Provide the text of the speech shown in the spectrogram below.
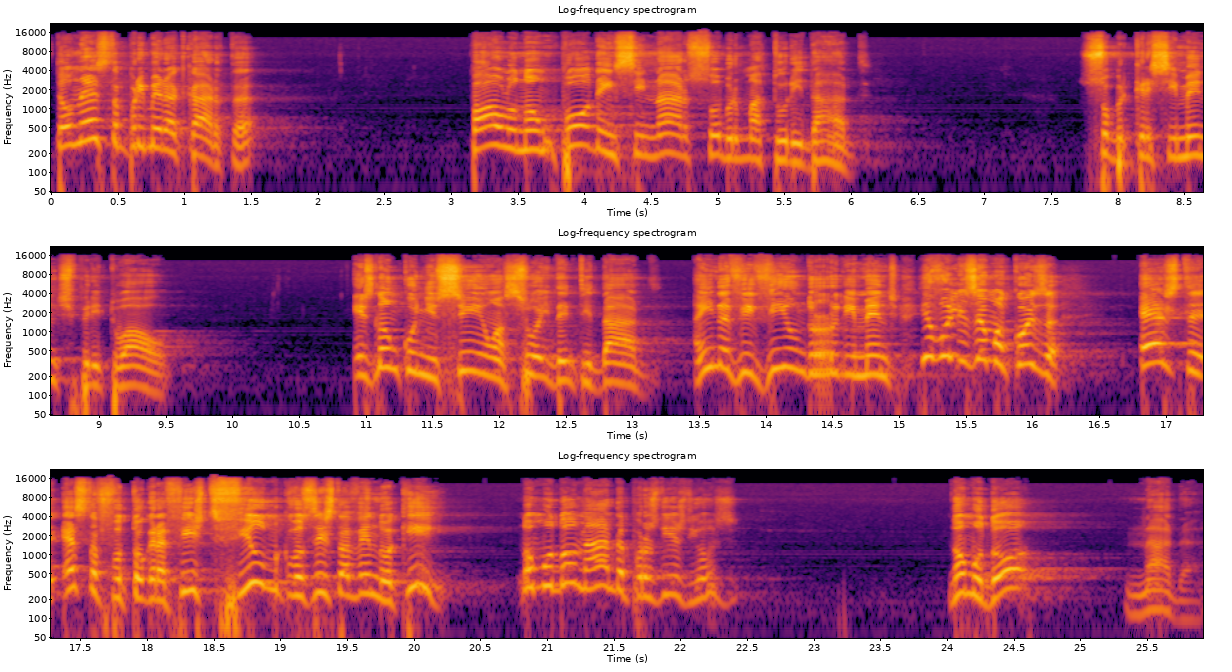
Então, nesta primeira carta, Paulo não pôde ensinar sobre maturidade, sobre crescimento espiritual. Eles não conheciam a sua identidade, ainda viviam de rudimentos. Eu vou lhe dizer uma coisa: este, esta fotografia, este filme que você está vendo aqui, não mudou nada para os dias de hoje. Não mudou nada.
